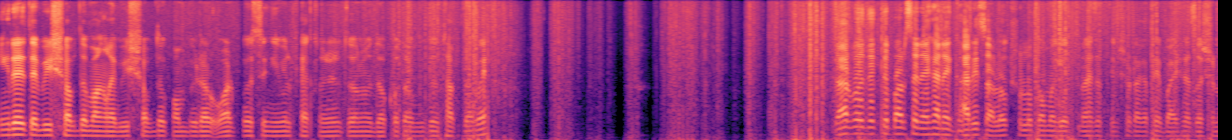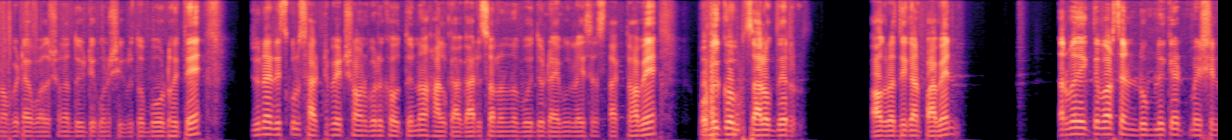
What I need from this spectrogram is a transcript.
ইংরেজিতে বিশ শব্দ, বাংলায় বিশ শব্দ। Computer, word processing, email, fax দক্ষতা অভিজ্ঞতা থাকতে হবে। তারপরে দেখতে পারছেন এখানে গাড়ি চালক ষোলোতম গেট নয় হাজার তিনশো টাকা থেকে বাইশ হাজার নব্বই টাকা পদের সঙ্গে দুইটি কোনো স্বীকৃত বোর্ড হইতে জুনিয়র স্কুল সার্টিফিকেট সমান পরীক্ষা উত্তীর্ণ, হালকা গাড়ি চালানোর বৈধ ড্রাইভিং লাইসেন্স থাকতে হবে। অভিজ্ঞ চালকদের অগ্রাধিকার পাবেন। তারপরে দেখতে পাচ্ছেন ডুপ্লিকেট মেশিন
